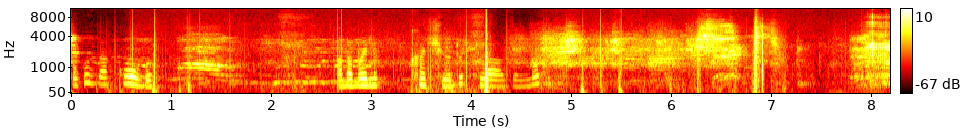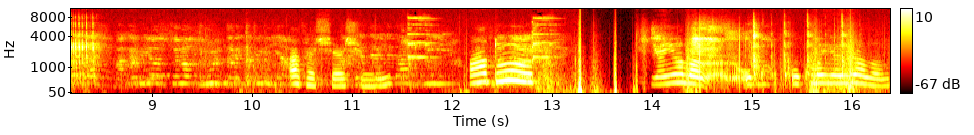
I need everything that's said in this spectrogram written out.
9 dakika oldu. Arabayla kaçıyorduk lazımdı. At aşağı şimdi. Aa dur. Yayı alalım. Ok- okula yayı alalım.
